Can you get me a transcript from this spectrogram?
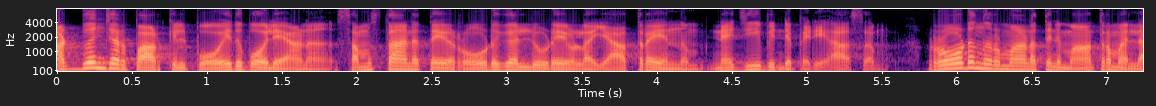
അഡ്വഞ്ചർ പാർക്കിൽ പോയതുപോലെയാണ് സംസ്ഥാനത്തെ റോഡുകളിലൂടെയുള്ള യാത്രയെന്നും നജീബിന്റെ പരിഹാസം. റോഡ് നിർമ്മാണത്തിന് മാത്രമല്ല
